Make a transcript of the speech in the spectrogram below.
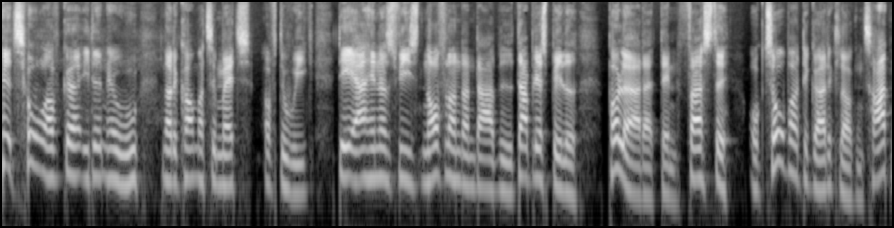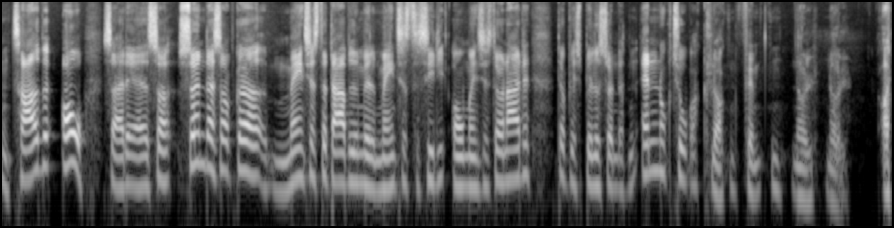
to opgør i den her uge, når det kommer til Match of the Week. Det er henholdsvis North London Derby, der bliver spillet på lørdag den 1. oktober. Det gør det kl. 13.30. Og så er det altså søndagsopgøret Manchester Derby mellem Manchester City og Manchester United, der bliver spillet søndag den 2. oktober kl. 15.00. Og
